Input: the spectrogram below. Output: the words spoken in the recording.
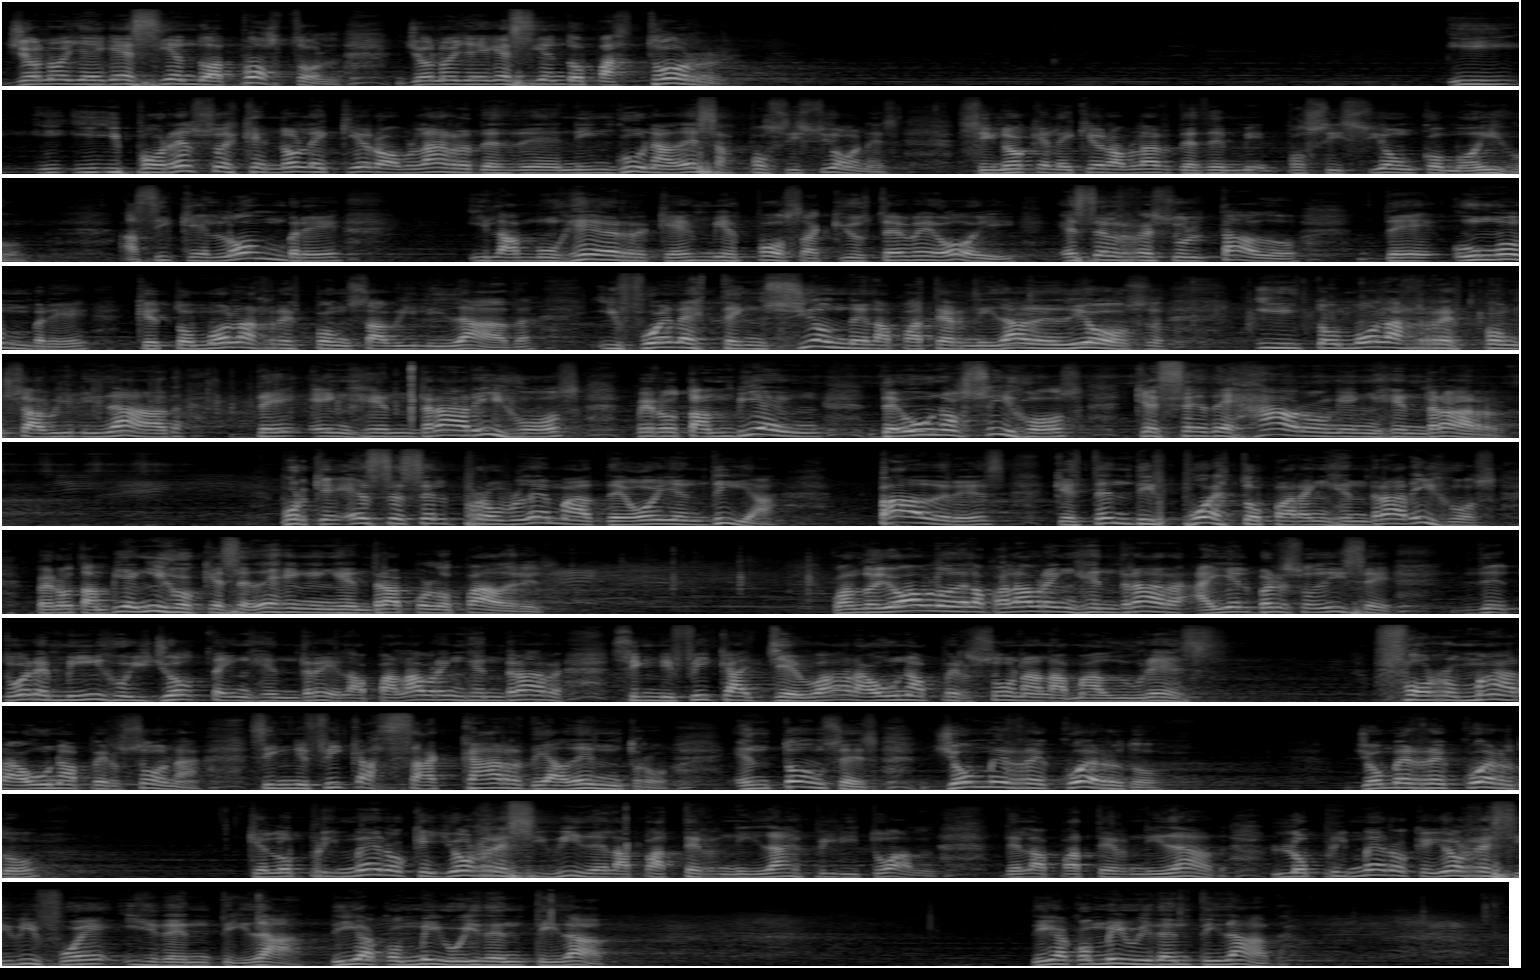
Yo no llegué siendo apóstol, yo no llegué siendo pastor. Y, por eso es que no le quiero hablar desde ninguna de esas posiciones, sino que le quiero hablar desde mi posición como hijo. Así que el hombre y la mujer que es mi esposa, que usted ve hoy, es el resultado de un hombre que tomó la responsabilidad y fue la extensión de la paternidad de Dios y tomó la responsabilidad de engendrar hijos, pero también de unos hijos que se dejaron engendrar. Porque ese es el problema de hoy en día. Padres que estén dispuestos para engendrar hijos, pero también hijos que se dejen engendrar por los padres. Cuando yo hablo de la palabra engendrar, ahí el verso dice, tú eres mi hijo y yo te engendré. La palabra engendrar significa llevar a una persona a la madurez. Formar a una persona significa sacar de adentro. Entonces, yo me recuerdo, yo me recuerdo que lo primero que yo recibí de la paternidad espiritual, de la paternidad, lo primero que yo recibí fue identidad. Diga conmigo, identidad. Diga conmigo identidad.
